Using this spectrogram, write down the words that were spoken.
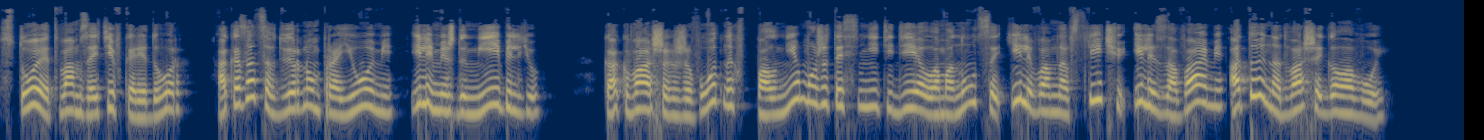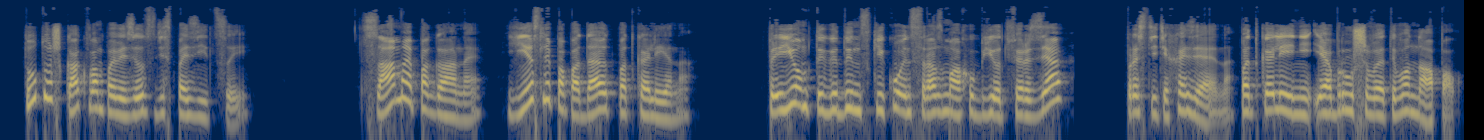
Стоит вам зайти в коридор, оказаться в дверном проеме или между мебелью, как ваших животных вполне может осенить идея ломануться или вам навстречу, или за вами, а то и над вашей головой. Тут уж как вам повезет с диспозицией. Самое поганое, если попадают под колено. Прием тыгыдынский конь с размаху бьет ферзя, простите, хозяина, под колени и обрушивает его на пол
